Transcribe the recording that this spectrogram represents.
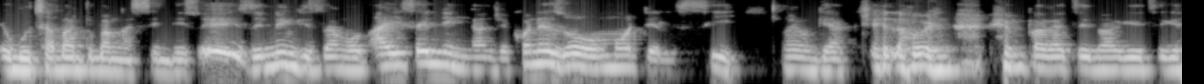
ukuthi abantu bangasindiswa. Eh ziningi zangoma. Ayiseningi kanje. Khona ezo model C. Ngiyakutshela wena emphakathini wakithi-ke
